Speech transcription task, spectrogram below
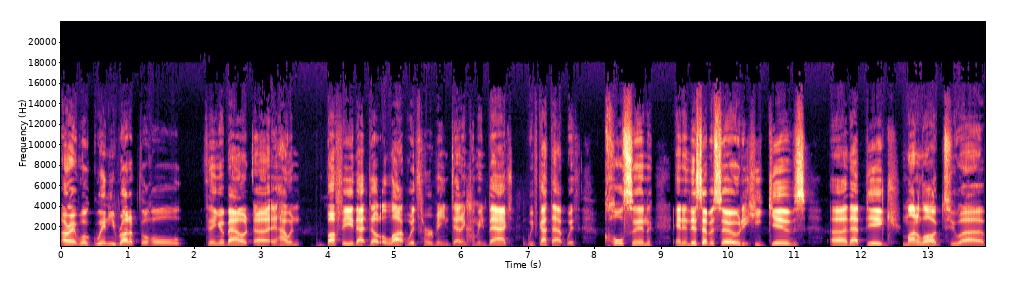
All right. Well, Gwen, you brought up the whole thing about uh, how in Buffy that dealt a lot with her being dead and coming back. We've got that with Coulson, and in this episode, he gives uh, that big monologue to uh,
